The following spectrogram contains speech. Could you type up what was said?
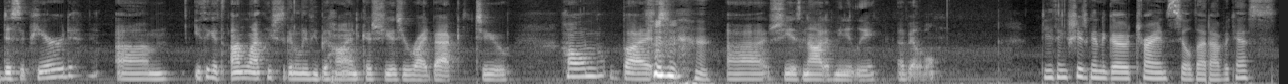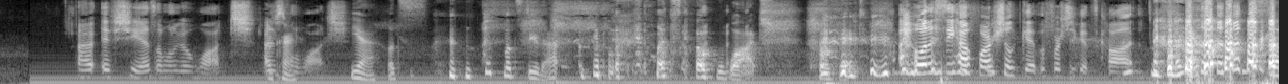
disappeared. Um, you think it's unlikely she's going to leave you behind because she is your ride back to home, but uh, she is not immediately available. Do you think she's going to go try and steal that abacus? Uh, if she is, I want to go watch. I just Okay. want to watch. Yeah, let's let's do that. Let's go watch. Perfect. I want to see how far she'll get before she gets caught. so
